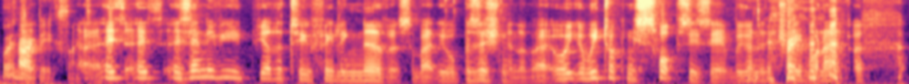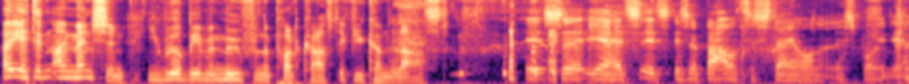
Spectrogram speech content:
Won't that be exciting? Uh, is, is, is any of you, the other two, feeling nervous about your position in the. Are we, are we talking swapsies here? We're going to trade one out for. oh, yeah, didn't I mention you will be removed from the podcast if you come last? It's a, yeah, it's, it's, it's a battle to stay on at this point, yeah.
